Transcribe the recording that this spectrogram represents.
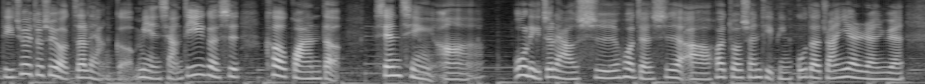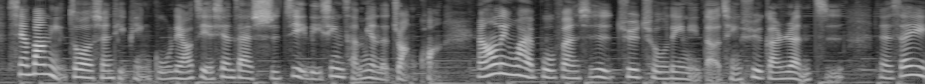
的确就是有这两个面向。第一个是客观的，先请啊。物理治疗师或者是啊会做身体评估的专业人员，先帮你做身体评估，了解现在实际理性层面的状况。然后另外一部分是去处理你的情绪跟认知。对，所以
